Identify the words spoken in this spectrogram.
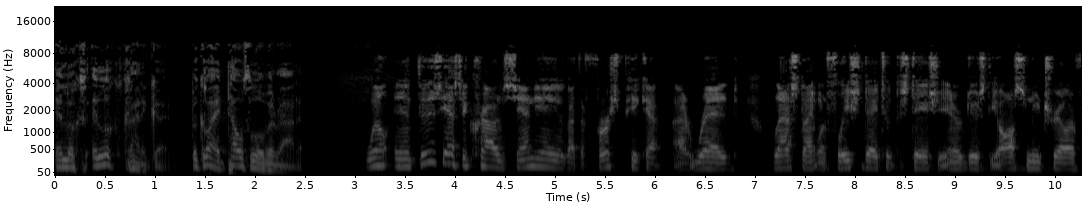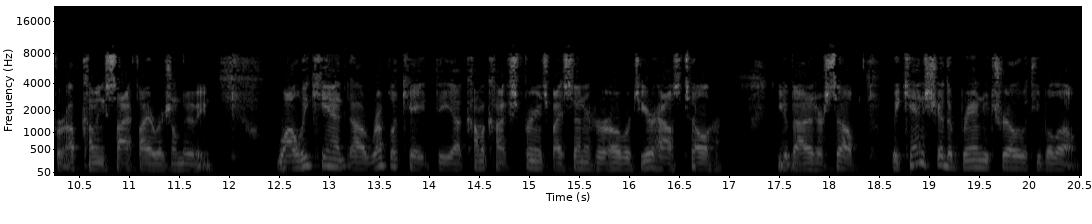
It looks it looks kind of good. But go ahead, tell us a little bit about it. Well, an enthusiastic crowd in San Diego got the first peek at, at Red last night when Felicia Day took the stage to introduce the awesome new trailer for upcoming sci-fi original movie. While we can't uh, replicate the uh, Comic Con experience by sending her over to your house, to tell her you about it herself, we can share the brand new trailer with you below.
